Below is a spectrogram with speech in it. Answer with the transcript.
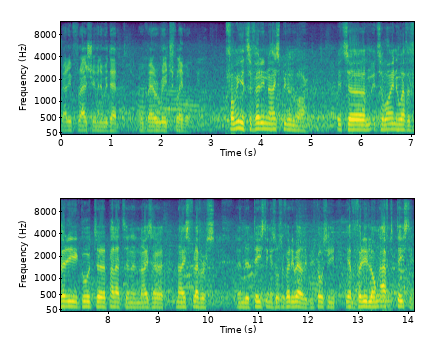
very fresh, even with a, a very rich flavor. For me, it's a very nice Pinot Noir. It's um, it's a wine who have a very good uh, palate and a nice uh, nice flavors, and the tasting is also very well because you he have a very long after tasting.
